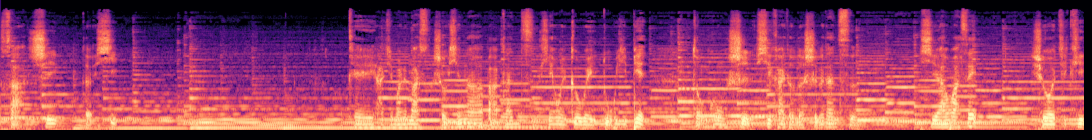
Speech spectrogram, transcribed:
沙西的西。OK，哈吉马里马斯，首先呢，把单词先为各位读一遍，总共是西开头的十个单词。幸せ、正直、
